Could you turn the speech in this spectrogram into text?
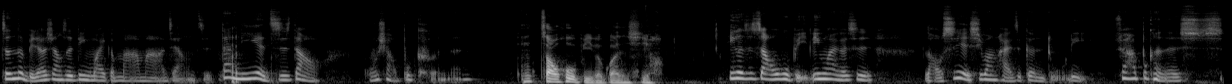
真的比较像是另外一个妈妈这样子。但你也知道，国小不可能，欸，照护比的关系哦。一个是照护比，另外一个是老师也希望孩子更独立，所以他不可能时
